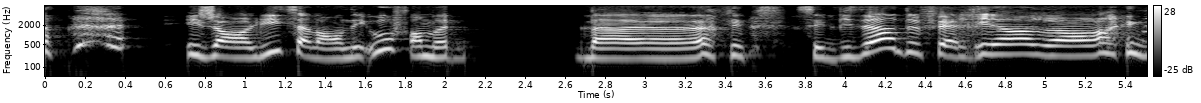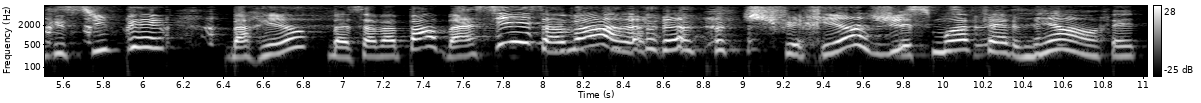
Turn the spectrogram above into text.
et genre lui ça le rendait ouf en mode bah c'est bizarre de faire rien genre qu'est-ce que tu fais? Bah rien. Bah ça va pas Bah si ça va. je fais rien juste Laisse-moi faire rien en fait.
